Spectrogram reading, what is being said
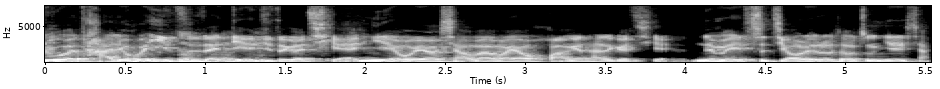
如果他就会一直在惦记这个钱，你也会要想办法要还给他这个钱。你每次交流的时候，中间想，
